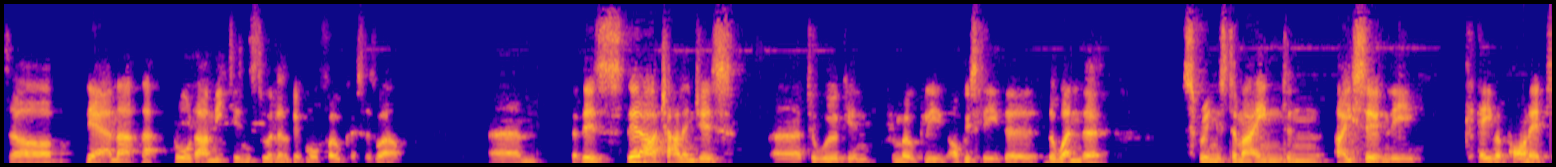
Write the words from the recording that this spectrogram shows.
So yeah, and that, that brought our meetings to a little bit more focus as well. Um, but there's there are challenges uh, to working remotely. Obviously, the the one that springs to mind, and I certainly came upon it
